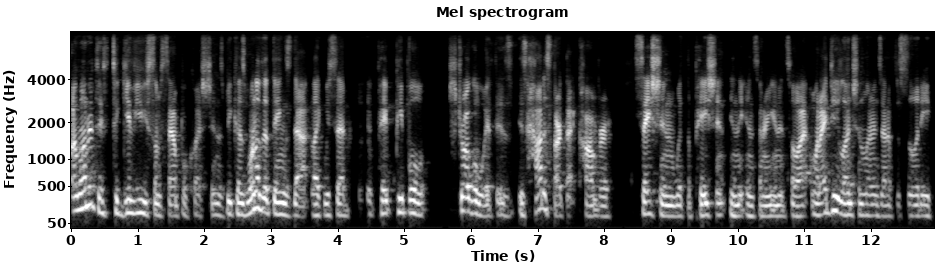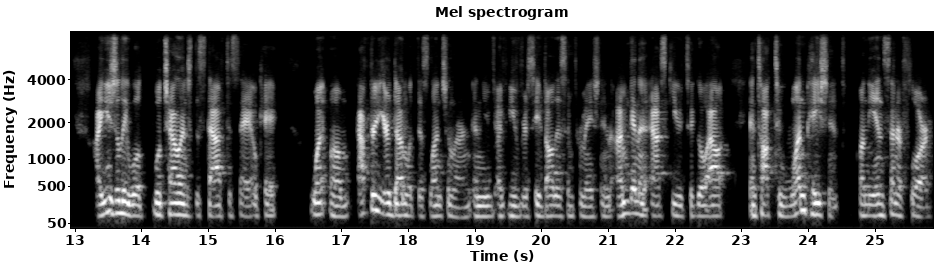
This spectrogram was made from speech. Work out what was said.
I wanted to, to give you some sample questions because one of the things that, like we said, people struggle with is, is how to start that conversation with the patient in the in-center unit. So I, when I do lunch and learns at a facility, I usually will, will challenge the staff to say, okay, what, um, after you're done with this lunch and learn and you've, you've received all this information, I'm gonna ask you to go out and talk to one patient on the in-center floor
